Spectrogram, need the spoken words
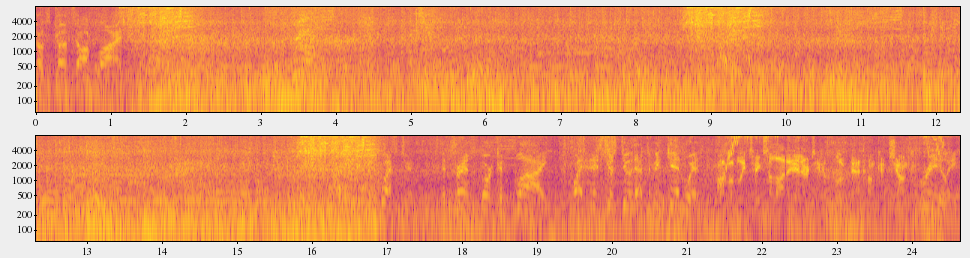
those guns offline! Question! The transport can fly! Why didn't it just do that to begin with? Probably takes a lot of energy to float that hunk of junk. Really?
